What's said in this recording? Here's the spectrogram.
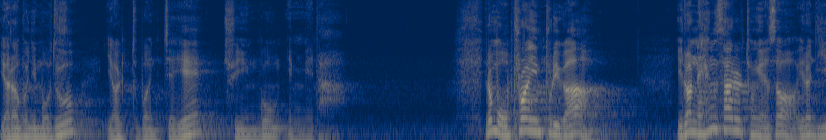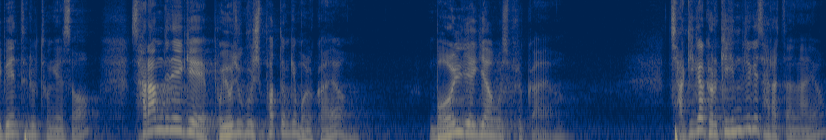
여러분이 모두 열두 번째의 주인공입니다. 여러분 오프라 윈프리가 이런 행사를 통해서 이런 이벤트를 통해서 사람들에게 보여주고 싶었던 게 뭘까요? 뭘 얘기하고 싶을까요? 자기가 그렇게 힘들게 살았잖아요.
